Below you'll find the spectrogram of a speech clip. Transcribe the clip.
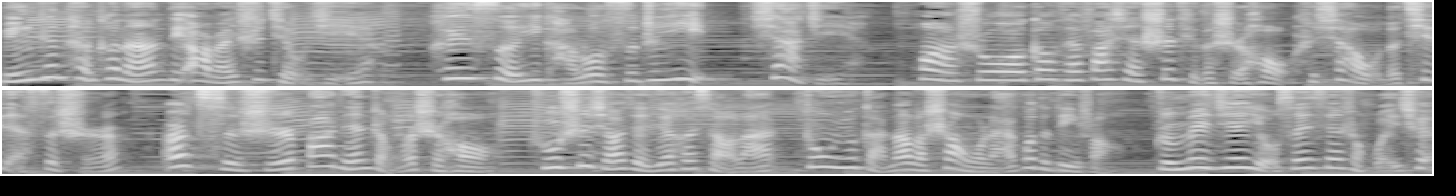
名侦探柯南》第二百一十九集《黑色伊卡洛斯之翼》下集。话说，刚才发现尸体的时候是下午的七点四十，而此时八点整的时候，厨师小姐姐和小兰终于赶到了上午来过的地方，准备接有森先生回去。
